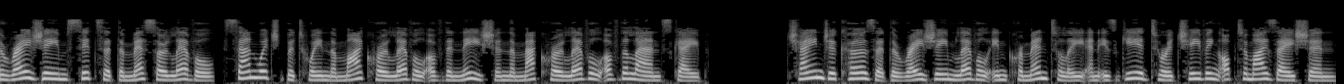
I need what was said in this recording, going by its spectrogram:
The regime sits at the meso level, sandwiched between the micro level of the niche and the macro level of the landscape. Change occurs at the regime level incrementally and is geared to achieving optimization.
